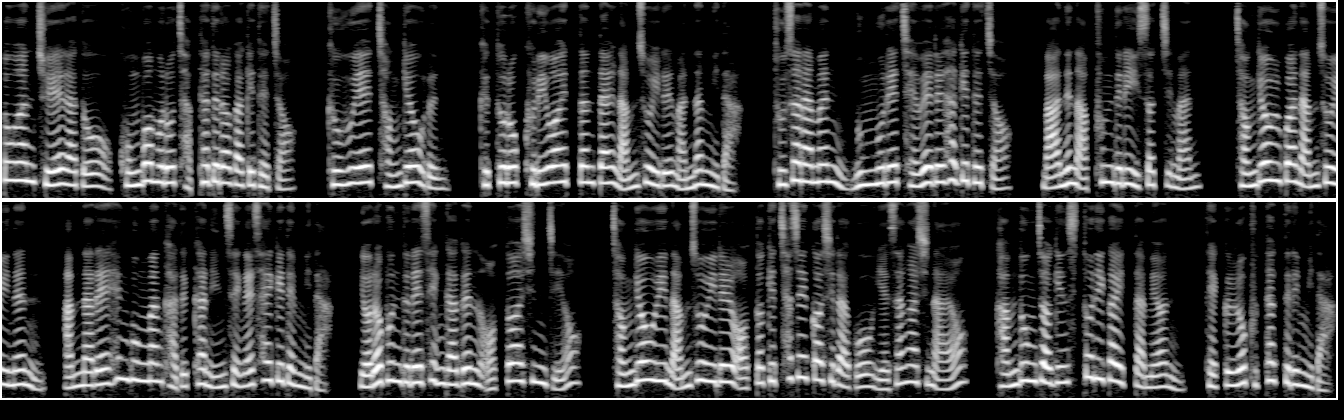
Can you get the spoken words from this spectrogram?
또한 주애라도 공범으로 잡혀 들어가게 되죠. 그 후에 정겨울은 그토록 그리워했던 딸 남소희를 만납니다. 두 사람은 눈물의 재회를 하게 되죠. 많은 아픔들이 있었지만 정겨울과 남소희는 앞날의 행복만 가득한 인생을 살게 됩니다. 여러분들의 생각은 어떠하신지요? 정겨울이 남소희를 어떻게 찾을 것이라고 예상하시나요? 감동적인 스토리가 있다면 댓글로 부탁드립니다.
